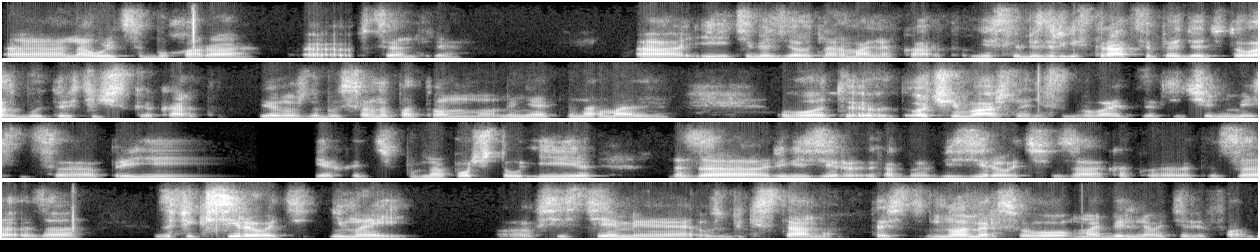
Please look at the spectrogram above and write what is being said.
э, на улице Бухара э, в центре, а, и тебе сделать нормальную карту. Если без регистрации придете, то у вас будет туристическая карта. Ее нужно будет все равно потом менять на нормальную. Вот. Очень важно не забывать в течение месяца приехать на почту и заревизировать, как бы визировать, за, как, за, за, зафиксировать имей в системе Узбекистана, то есть номер своего мобильного телефона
